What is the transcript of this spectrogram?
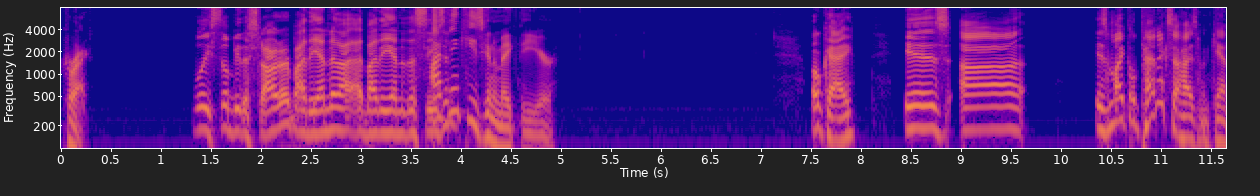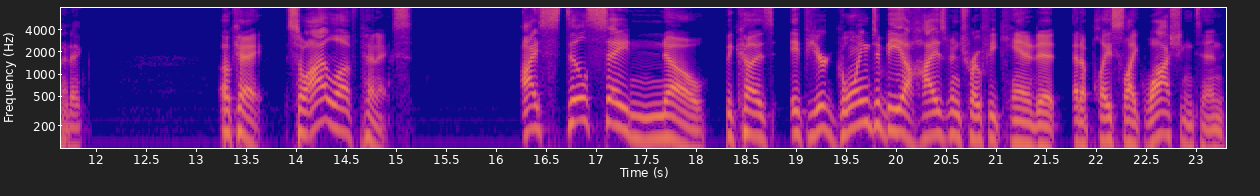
correct. Will he still be the starter by the end of uh, by the end of the season? I think he's going to make the year. Okay, is uh is Michael Penix a Heisman candidate? Okay, so I love Penix. I still say no because if you're going to be a Heisman Trophy candidate at a place like Washington,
